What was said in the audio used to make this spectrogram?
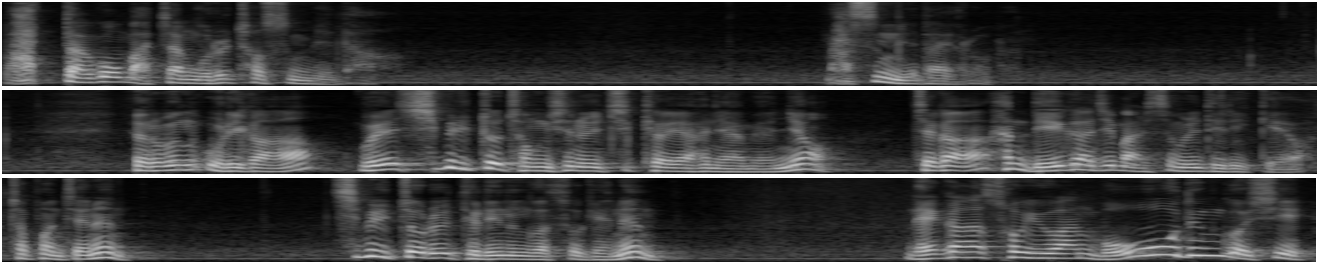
맞다고 맞장구를 쳤습니다. 맞습니다, 여러분. 여러분, 우리가 왜 11조 정신을 지켜야 하냐면요. 제가 한 네 가지 말씀을 드릴게요. 첫 번째는 11조를 드리는 것 속에는 내가 소유한 모든 것이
